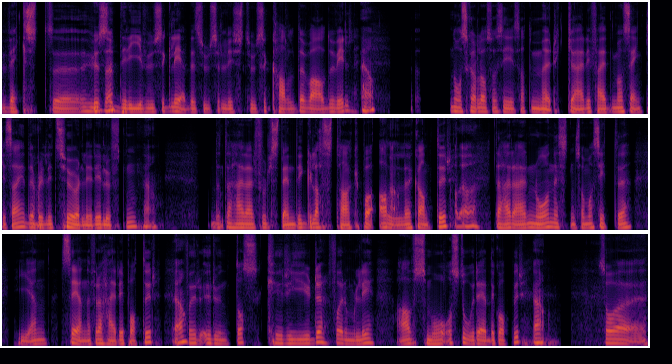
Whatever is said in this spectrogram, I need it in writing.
veksthuset, Huset. drivhuset, gledeshuset, lysthuset, kall det hva du vil. Ja. Nå skal det også sies at mørket er i ferd med å senke seg, det Ja. blir litt kjøligere i luften. Ja, Dette her er fullstendig glasstak på alle kanter. ja det er det. Det her er nå nesten som å sitte i en scene fra Harry Potter. Ja. For rundt oss kryr det formelig av små og store edderkopper. Ja. Så eh,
